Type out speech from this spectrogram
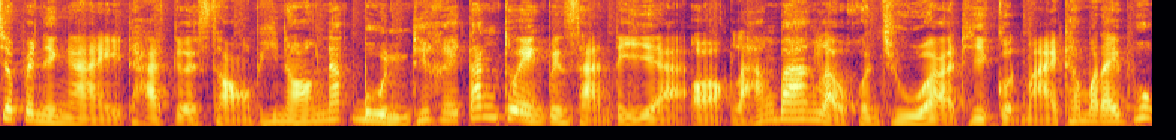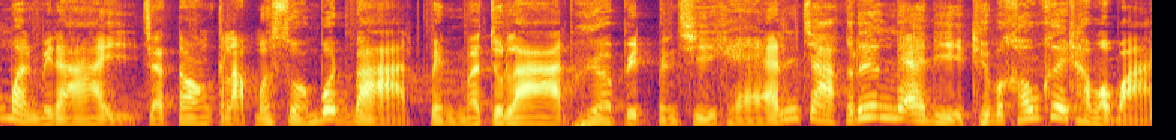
จะเป็นยังไงถ้าเกิดสองพี่น้องนักบุญที่เคยตั้งตัวเองเป็นสารเตีย ออกล้างบ้างเหล่าคนชั่ว ที่กฎหมายทำอะไรพวกมันไม่ได้ จะต้องกลับมาสวมบทบาทเป็นมัจจุราชเพื่อปิดบัญชีแค้นจากเรื่องในอดีตที่พวกเขาเคยทำเอาไว้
